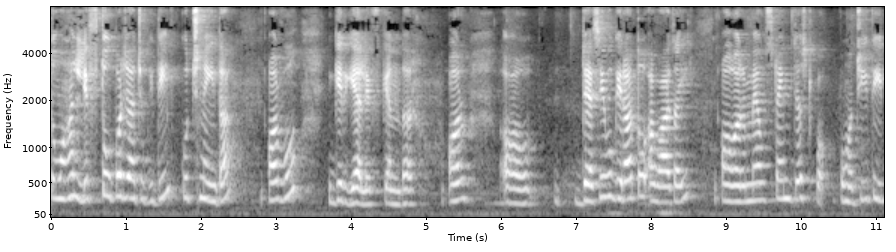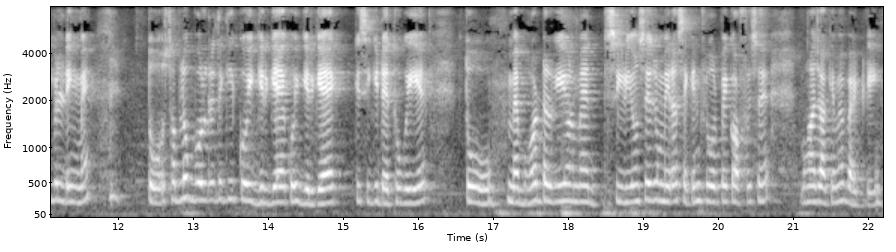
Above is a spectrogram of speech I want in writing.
तो वहाँ लिफ्ट तो ऊपर जा चुकी थी, कुछ नहीं था और वो गिर गया लिफ्ट के अंदर। और जैसे वो गिरा तो आवाज़ आई और मैं उस टाइम जस्ट पहुँची थी बिल्डिंग में। तो सब लोग बोल रहे थे कि कोई गिर गया है कोई गिर गया है किसी की डेथ हो गई है। तो मैं बहुत डर गई और मैं सीढ़ियों से जो मेरा सेकंड फ्लोर पे एक ऑफ़िस है वहाँ जाके मैं बैठ गई।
